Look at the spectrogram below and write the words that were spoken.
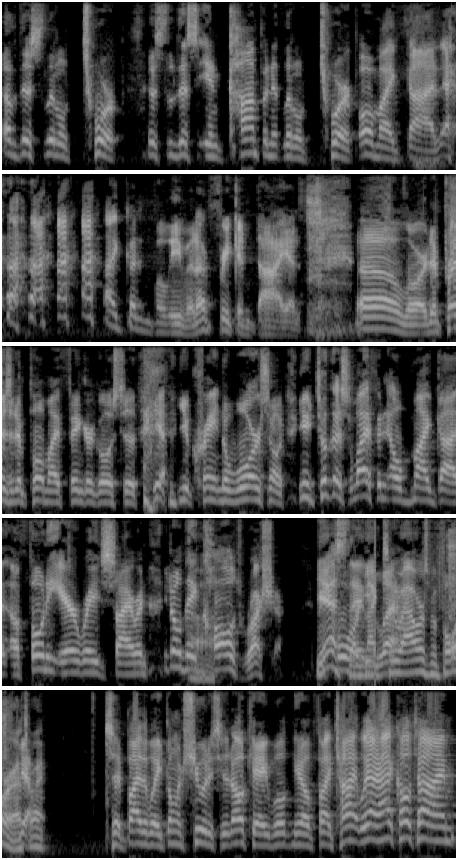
of this little twerp. This, this incompetent little twerp. Oh my God. I couldn't believe it. I'm freaking dying. Oh Lord. And President pull my finger goes to yeah, Ukraine, the war zone. You took his wife and oh my God, a phony air raid siren. You know, they uh. called Russia. Yes, they he like two hours before. That's Yeah. right. Said, "By the way, don't shoot." He said, "Okay, well, you know, if I time, well, I call time,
